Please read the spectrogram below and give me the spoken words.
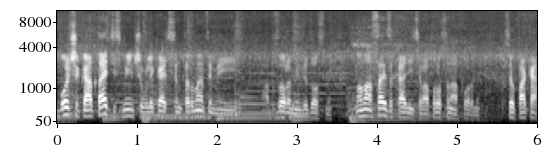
Больше катайтесь, меньше увлекайтесь интернетами и обзорами, видосами. Но на сайт заходите, вопросы на форуме. Все, пока.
